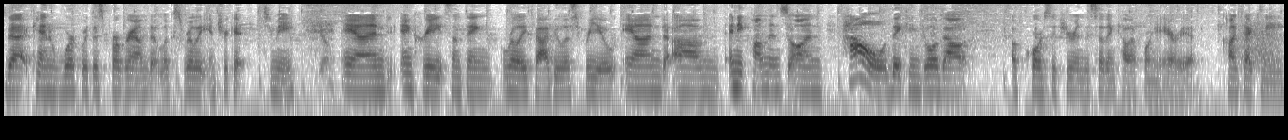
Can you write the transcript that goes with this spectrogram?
that can work with this program that looks really intricate to me Yep. and and create something really fabulous for you. And um, any comments on how they can go about, of course, if you're in the Southern California area, contact me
